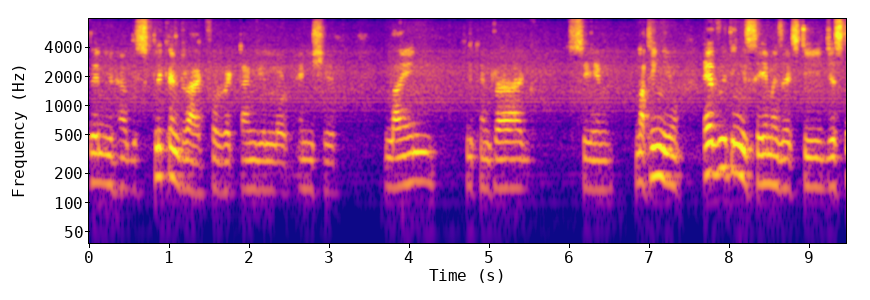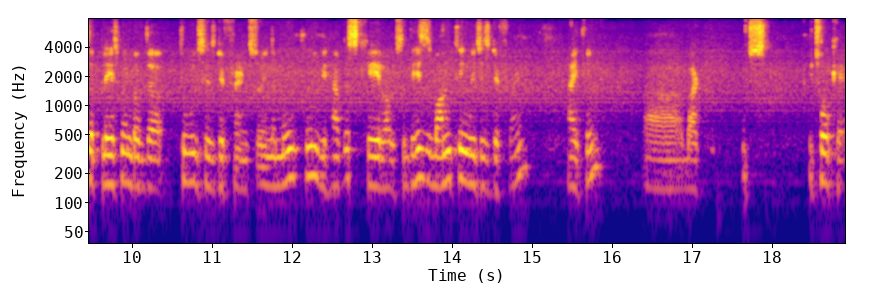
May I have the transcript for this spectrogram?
then you have this click and drag for rectangle or any shape. Line click and drag same. Nothing new. Everything is same as xd just the placement of the tools is different. So in the move tool we have the scale also. This is one thing which is different i think. Uh, but it's it's okay.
